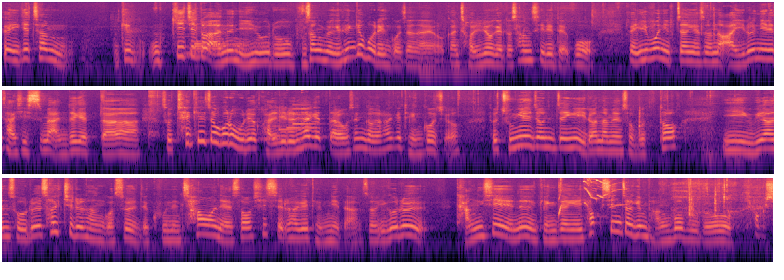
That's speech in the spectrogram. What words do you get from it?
그러니까 이게 참 이게 웃기지도 않은 이유로 부상병이 생겨버린 거잖아요. 그러니까 전력에도 상실이 되고, 그러니까 일본 입장에서는 아 이런 일이 다시 있으면 안 되겠다. 그래서 체계적으로 우리가 관리를 해야겠다라고 생각을 하게 된 거죠. 그래서 중일 전쟁이 일어나면서부터 이 위안소를 설치를 한 것을 이제 군인 차원에서 실시를 하게 됩니다. 그래서 이거를 당시에는 굉장히 혁신적인 방법으로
